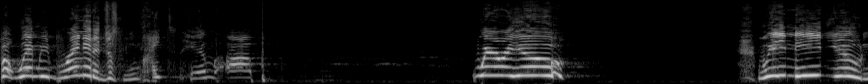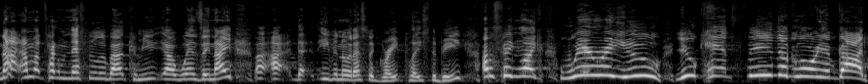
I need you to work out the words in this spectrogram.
but when we bring it, it just lights him up. Where are you? We need you. Not, I'm not talking necessarily about community, uh, Wednesday night, uh, uh, that, even though that's a great place to be. I'm saying, like, where are you? You can't see the glory of God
